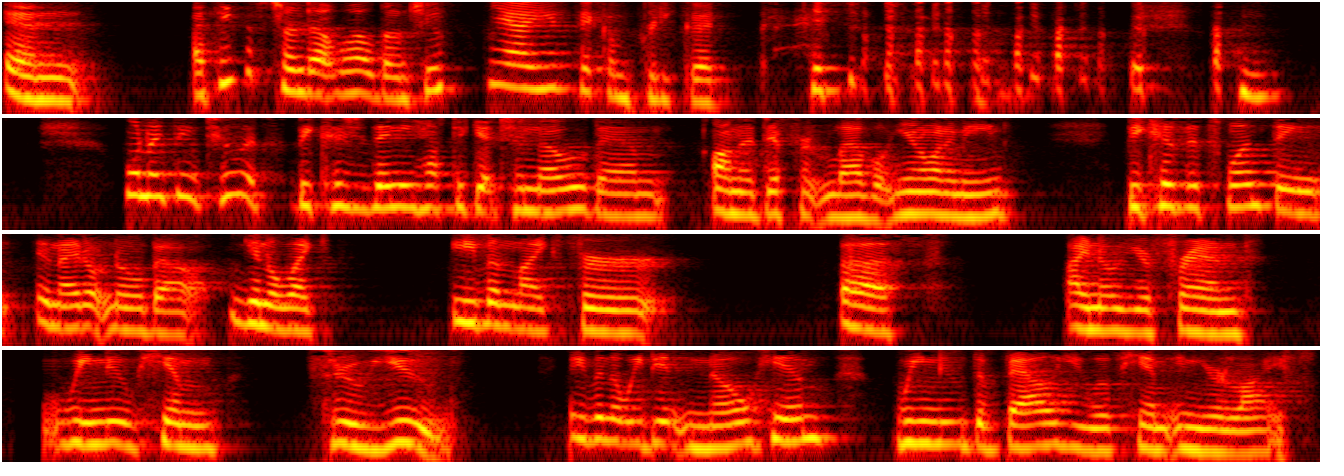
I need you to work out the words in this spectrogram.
And I think it's turned out well, don't you? Yeah, you pick them pretty good. well, I think too, it's because then you have to get to know them on a different level. You know what I mean? Because it's one thing, and I don't know about, you know, like even like for us, I know your friend, we knew him through you. Even though we didn't know him, we knew the value of him in your life.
